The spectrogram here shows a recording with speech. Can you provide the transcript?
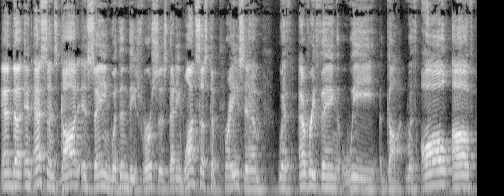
And uh, in essence, God is saying within these verses that He wants us to praise Him with everything we got, with all of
